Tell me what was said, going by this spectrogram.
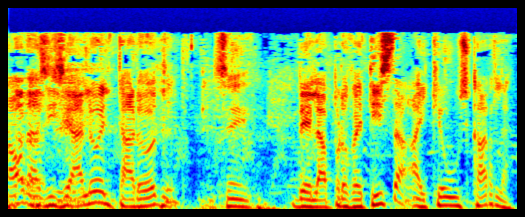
Ahora, si se da lo del tarot Sí. de la profetista, hay que buscarla.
